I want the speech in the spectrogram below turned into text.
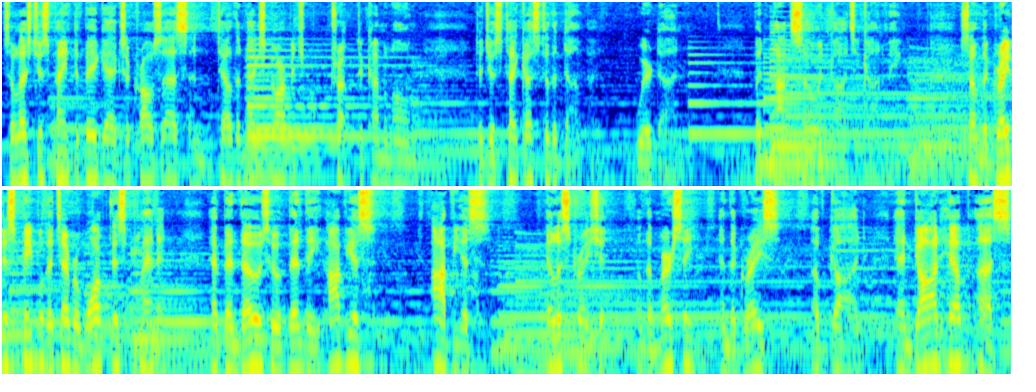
So let's just paint the big X across us and tell the next garbage truck to come along to just take us to the dump. We're done. But not so in God's economy. Some of the greatest people that's ever walked this planet have been those who have been the obvious, obvious illustration of the mercy and the grace of God. And God help us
